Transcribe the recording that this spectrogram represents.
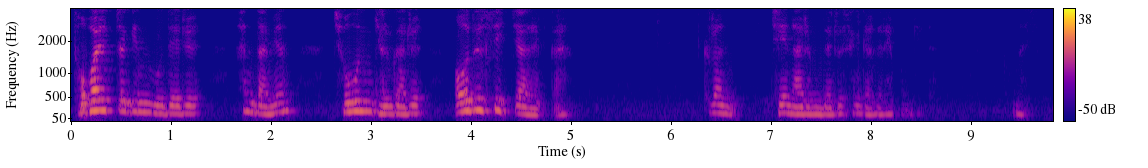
도발적인 무대를 한다면 좋은 결과를 얻을 수 있지 않을까 그런 제 나름대로 생각을 해봅니다. 고맙습니다.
